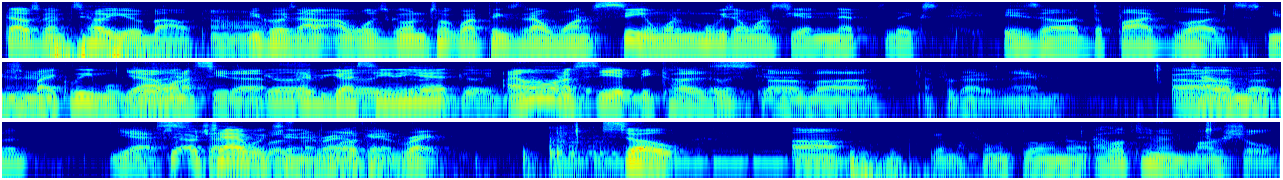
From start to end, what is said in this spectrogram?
that I was going to tell you about Uh-huh. because I, I was going to talk about things that I want to see, and one of the movies I want to see on Netflix is uh the Five Bloods, new Spike Lee movie. Mm-hmm. Yeah, I wanna see that. good, Have you guys good, seen it yet? good, I only want to see it It was because good. of uh, I forgot his name. Chadwick Boseman. Yes, Oh, Chadwick's in it, right? Okay, him. right. So, um, yeah, my phone's blowing up. I loved him in Marshall.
